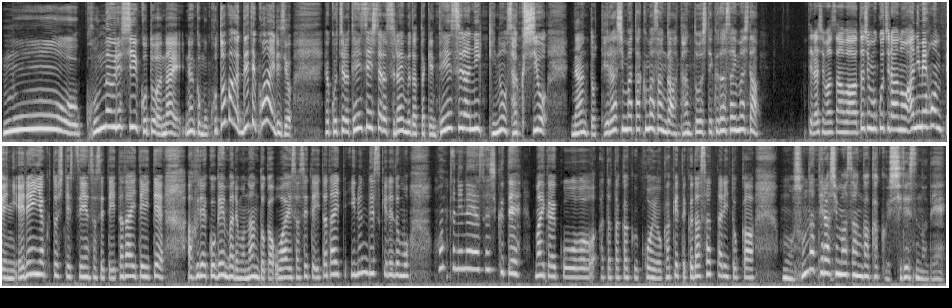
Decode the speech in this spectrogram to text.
もう、こんな嬉しいことはない。なんかもう言葉が出てこないですよ。いや、こちら転生したらスライムだった件、テンスラ日記の作詞を、なんと寺島拓馬さんが担当してくださいました。寺島さんは私もこちらのアニメ本編にエレン役として出演させていただいていて、アフレコ現場でも何度かお会いさせていただいているんですけれども、本当にね、優しくて、毎回こう、温かく声をかけてくださったりとか、もうそんな寺島さんが書く詩ですので、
